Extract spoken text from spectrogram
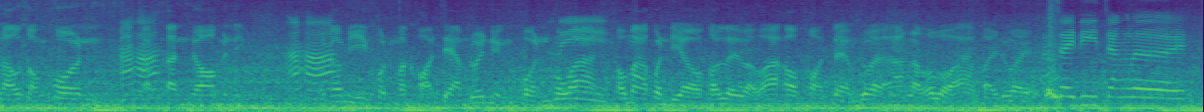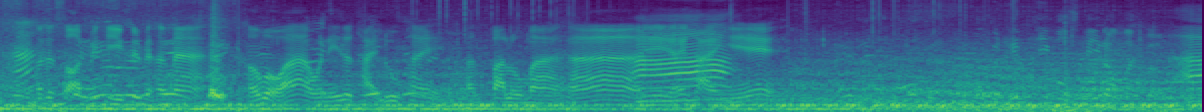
เราสองคนอ่าฮะกับตันดอมินิกอะฮะ แล้วก็มีคนมาขอแจมด้วยหนึ่งคน เพราะว่านี่ เขามาคนเดียวเขาเลยแบบว่าเอาขอแจมด้วยอะเราก็บอกว่าไปด้วยใจดีจังเลยฮะ เขาจะสอนวิธีขึ้นไปข้างหน้า เขาบอกว่าวันนี้จะถ่ายรูปให้ตัดปลาโลมาอ่านี่ให้ถ่ายอย่างนี้ อ่า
